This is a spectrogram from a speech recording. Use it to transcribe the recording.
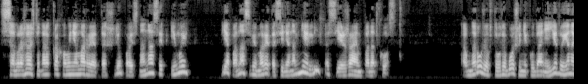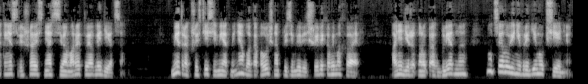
Соображаю, что на руках у меня Моретта, шлепаюсь на насыпь, и мы я по насыпи Моретта, сидя на мне, лихо съезжаем под откос. Обнаружив, что уже больше никуда не еду, я наконец решаю снять с себя Моретту и оглядеться. Метрах в шести-семи от меня благополучно приземлились Шелихов и Махаев. Они держат на руках бледную, но целую и невредимую Ксению.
